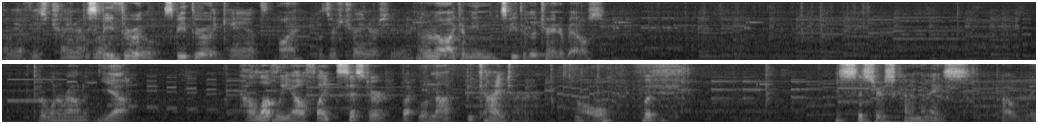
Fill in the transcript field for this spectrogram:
then we have this trainer Speed go through it. Speed through I it. can't, Why? because there's trainers here. No, no, no. Like, I mean, speed through the trainer battles. Could have went around it. Yeah. How lovely, elf-like sister, but will not be kind to her. Oh, but his sister's kind of nice, probably.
